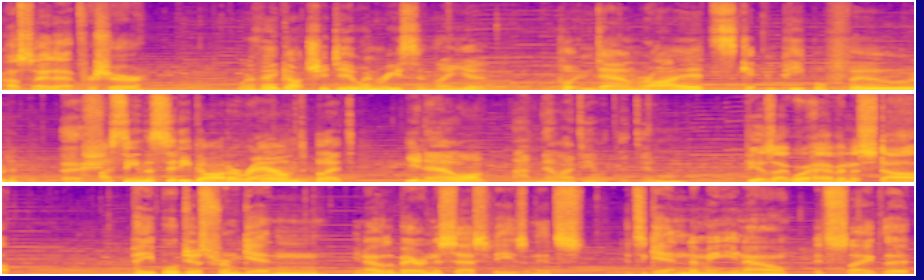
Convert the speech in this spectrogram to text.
I'll say that for sure. What have they got you doing recently? You putting down riots, getting people food? Uh, I've seen the city guard around, but you know, I I have no idea what they're doing. feels like we're having to stop people just from getting, you know, the bare necessities, and it's it's getting to me. You know, it's like the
